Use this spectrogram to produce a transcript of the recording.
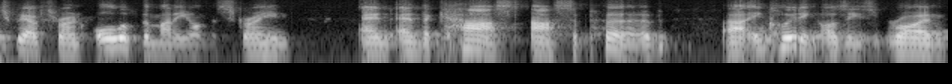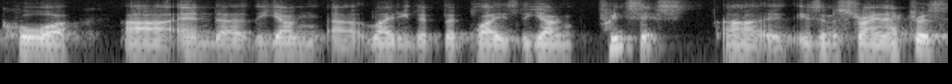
HBO have thrown all of the money on the screen, and and the cast are superb, uh, including Aussie's Ryan Corr uh, and uh, the young uh, lady that, that plays the young princess uh, is an Australian actress.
